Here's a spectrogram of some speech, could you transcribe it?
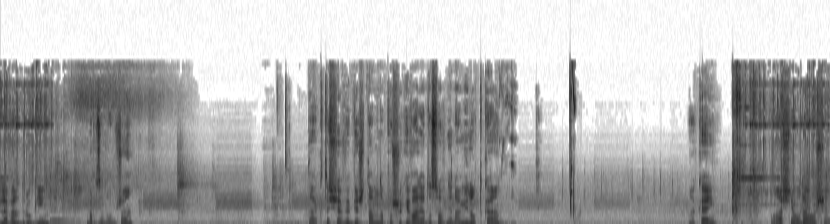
level drugi. Bardzo dobrze. Tak, ty się wybierz tam na poszukiwania dosłownie na minutkę. Okej. Okay. Właśnie udało się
